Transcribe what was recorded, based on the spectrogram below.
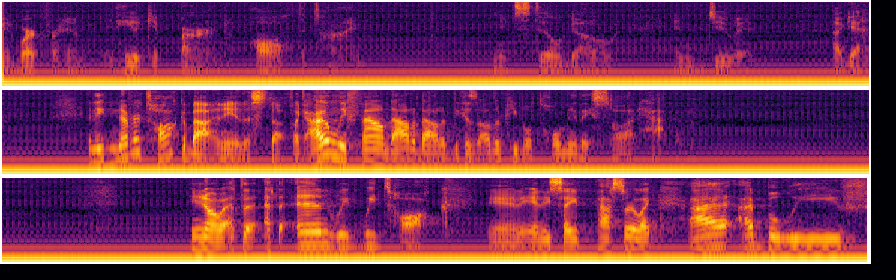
and work for him. And he would get burned all the time. And he'd still go and do it again. And he'd never talk about any of this stuff. Like, I only found out about it because other people told me they saw it happen. You know, at the, at the end, we'd, we'd talk. And, and he'd say, Pastor, like, I, I believe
